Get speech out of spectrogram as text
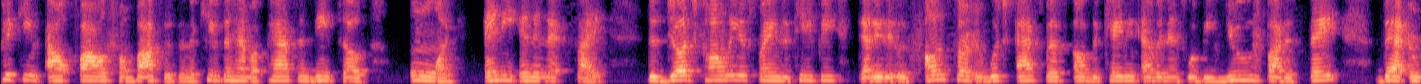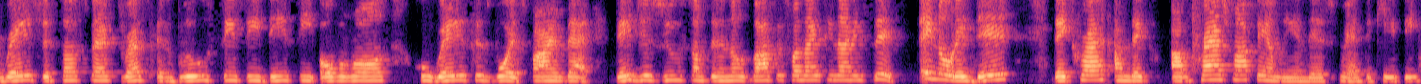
picking out files from boxes and accusing him of passing details on any internet site. The judge calmly explained to Keefe that it was uncertain which aspects of the Kading evidence would be used by the state that enraged the suspect dressed in blue CCDC overalls who raised his voice, firing back. They just used something in those boxes for 1996. They know they did. They crashed. Um, they um crashed my family in this. ran Ranted Keefe.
